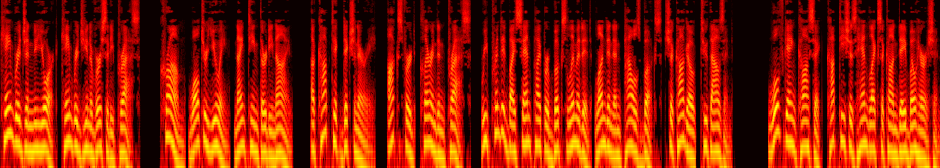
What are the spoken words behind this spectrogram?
Cambridge and New York, Cambridge University Press. Crum, Walter Ewing, 1939. A Coptic Dictionary. Oxford, Clarendon Press. Reprinted by Sandpiper Books Limited, London and Powell's Books, Chicago, 2000. Wolfgang Kosack, Koptisches Handlexikon des Bohairischen.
